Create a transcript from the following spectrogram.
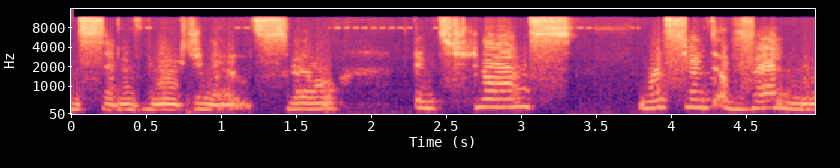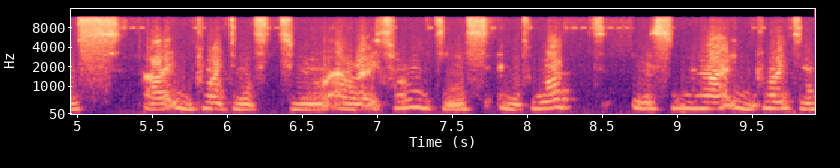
instead of being jailed. So it shows what sort of values are important to our authorities and what is more important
